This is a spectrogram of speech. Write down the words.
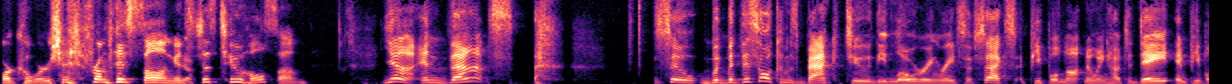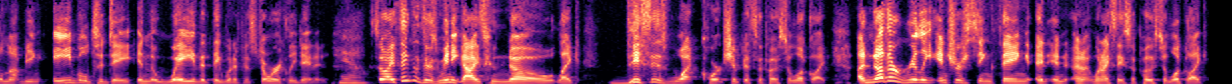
or coercion from this song. It's Yeah. just too wholesome. Yeah, and that's So, but but this all comes back to the lowering rates of sex, people not knowing how to date, and people not being able to date in the way that they would have historically dated. Yeah. So I think that there's many guys who know like this is what courtship is supposed to look like. Another really interesting thing, and, and, and when I say supposed to look like,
